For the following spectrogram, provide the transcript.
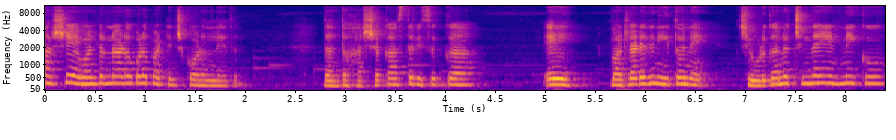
హర్ష ఏమంటున్నాడో కూడా పట్టించుకోవడం లేదు. దాంతో హర్ష కాస్త విసుగ్గా ఏ మాట్లాడేది నీతోనే. చెవుడుగానొచ్చిందా ఏంటి నీకు?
